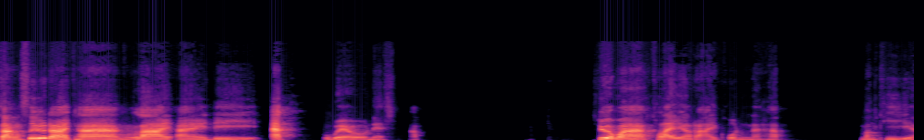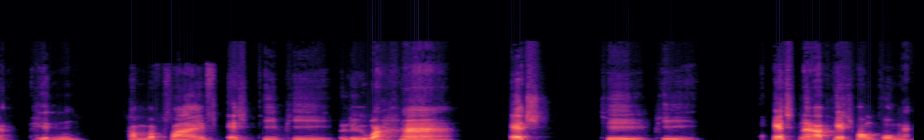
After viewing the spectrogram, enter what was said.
สั่งซื้อได้ทาง Line ID at wellness ครับ ชื่อว่าใครหลายคนนะครับ บางทีเห็นคำว่า 5-HTP หรือว่า 5-HTP H นะครับ H ฮ่องกงอะ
